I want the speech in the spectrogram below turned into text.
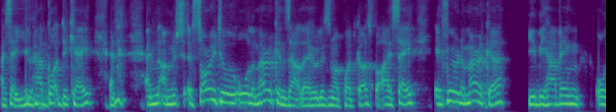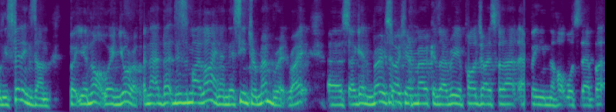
I say, you have got decay. And, and I'm sorry to all Americans out there who listen to my podcast, but I say, if we were in America, you'd be having all these fillings done, but you're not. We're in Europe, and that, that, this is my line, and they seem to remember it, right? Uh, so again, very sorry to Americans. I really apologize for that, being in the hot water there. But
